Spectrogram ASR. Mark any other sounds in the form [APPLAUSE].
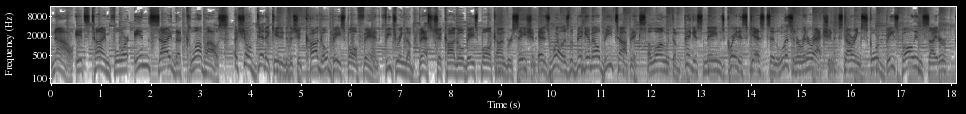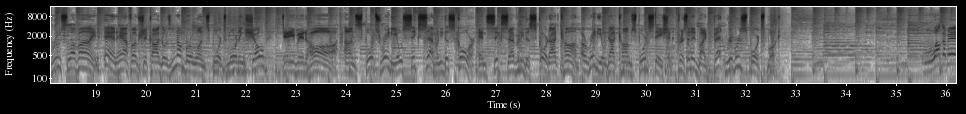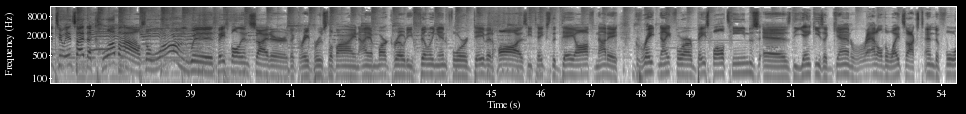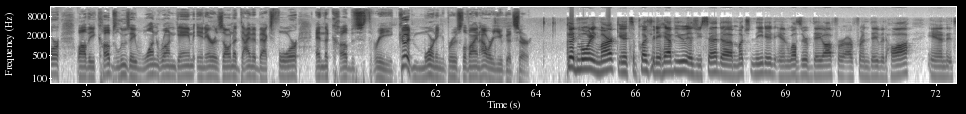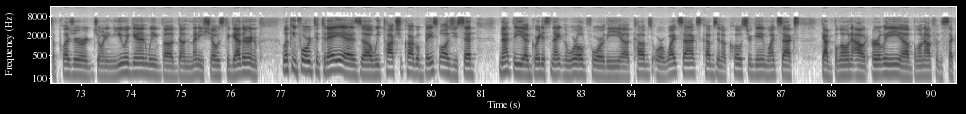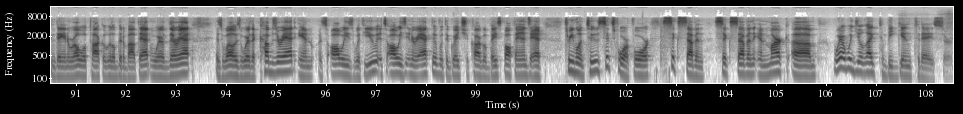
Now it's time for Inside the Clubhouse, a show dedicated to the Chicago baseball fan, featuring the best Chicago baseball conversation, as well as the big MLB topics, along with the biggest names, greatest guests, and listener interaction, starring score baseball insider Bruce Levine and half of Chicago's number one sports morning show, David Haugh on Sports Radio 670 The Score and 670thescore.com, a radio.com sports station presented by Bet Rivers Sportsbook. Welcome into Inside the Clubhouse, along with Baseball Insider, the great Bruce Levine. I am Mark Grote, filling in for David as he takes the day off. Not a great night for our baseball teams as the Yankees again rattle the White Sox 10 to 4, while the Cubs lose a one run game in Arizona. Diamondbacks 4 and the Cubs 3. Good morning, Bruce Levine. How are you, good sir? Good morning, Mark. It's a pleasure to have you. As you said, uh, much needed and well deserved day off for our friend David Haugh. And it's a pleasure joining you again. We've uh, done many shows together and looking forward to today as uh, we talk Chicago baseball. As you said, not the uh, greatest night in the world for the uh, Cubs or White Sox. Cubs in a closer game. White Sox got blown out early, uh, blown out for the second day in a row. We'll talk a little bit about that and where they're at as well as where the Cubs are at. And it's always with you. It's always interactive with the great Chicago baseball fans at 312 644 6767. And Mark, um, where would you like to begin today, sir?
